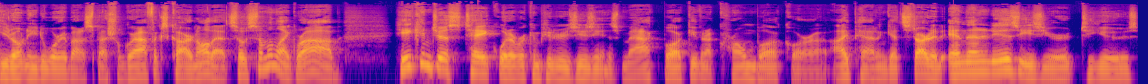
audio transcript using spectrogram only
You don't need to worry about a special graphics card and all that. So someone like Rob, he can just take whatever computer he's using, his MacBook, even a Chromebook or an iPad, and get started. And then it is easier to use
